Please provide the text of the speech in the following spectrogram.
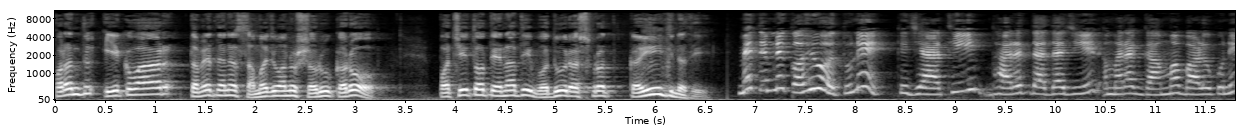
પરંતુ એકવાર તમે તેને સમજવાનું શરૂ કરો પછી તો તેનાથી વધુ રસપ્રદ કંઈ જ નથી. મેં તેમને કહ્યું હતું ને કે જ્યારથી ભારત દાદાજીએ અમારા ગામમાં બાળકોને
